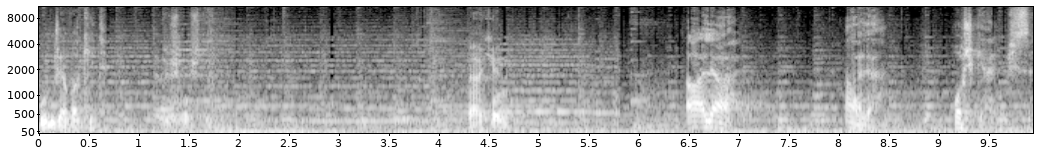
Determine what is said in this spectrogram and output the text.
Bunca vakit Düşmüştü. Lakin Ala. Ala. Hoş gelmişsin.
